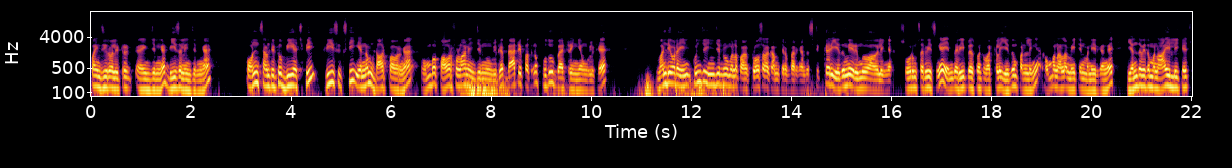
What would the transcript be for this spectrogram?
பாயிண்ட் ஜீரோ லிட்டர் இன்ஜினுங்க டீசல் இன்ஜினுங்க one seventy two BHP three sixty NM torque பவருங்க ரொம்ப பவர்ஃபுல்லான இன்ஜின் உங்களுக்கு. பேட்டரி பார்த்தீங்கன்னா புது பேட்டரிங்க உங்களுக்கு. வண்டியோட இன் கொஞ்சம் இன்ஜின் ரூம் எல்லாம் க்ளோஸராக காமிக்கிற பாருங்க. அந்த ஸ்டிக்கர் எதுவுமே ரிமூவ் ஆகலைங்க. ஷோரூம் சர்வீஸுங்க எந்த ரீப்ளேஸ்மெண்ட் ஒர்க்கெல்லாம் எதுவும் பண்ணலைங்க. ரொம்ப நல்லா மெயின்டைன் பண்ணியிருக்காங்க. எந்த விதமான ஆயில் லீக்கேஜ்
